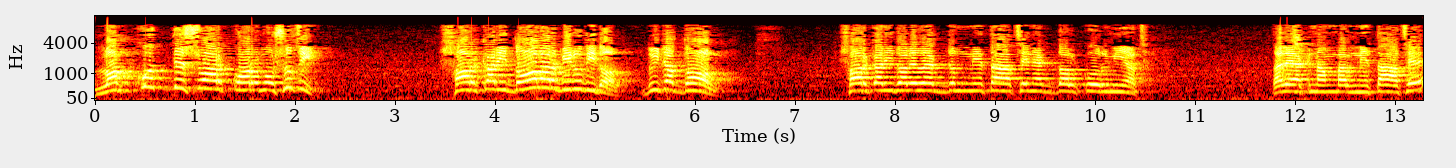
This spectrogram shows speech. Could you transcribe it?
লক্ষ্য উদ্দেশ্য আর কর্মসূচি সরকারি দল আর বিরোধী দল, দুইটা দল। সরকারি দলের একজন নেতা আছেন একদল কর্মী আছে। তাহলে এক নাম্বার নেতা আছে,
